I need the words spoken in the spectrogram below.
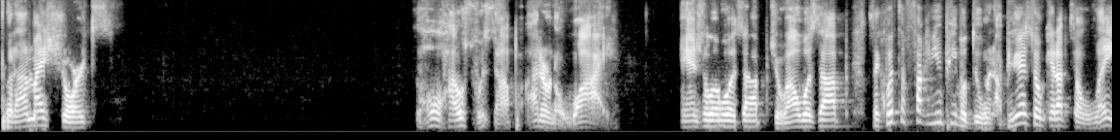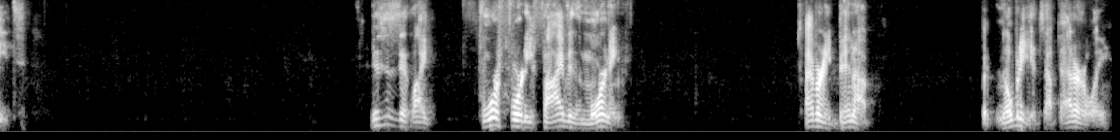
put on my shorts. The whole house was up. I don't know why. Angela was up. Joel was up. It's like, what the fuck are you people doing up? You guys don't get up till late. This is at like 4:45 in the morning. I've already been up, but nobody gets up that early.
